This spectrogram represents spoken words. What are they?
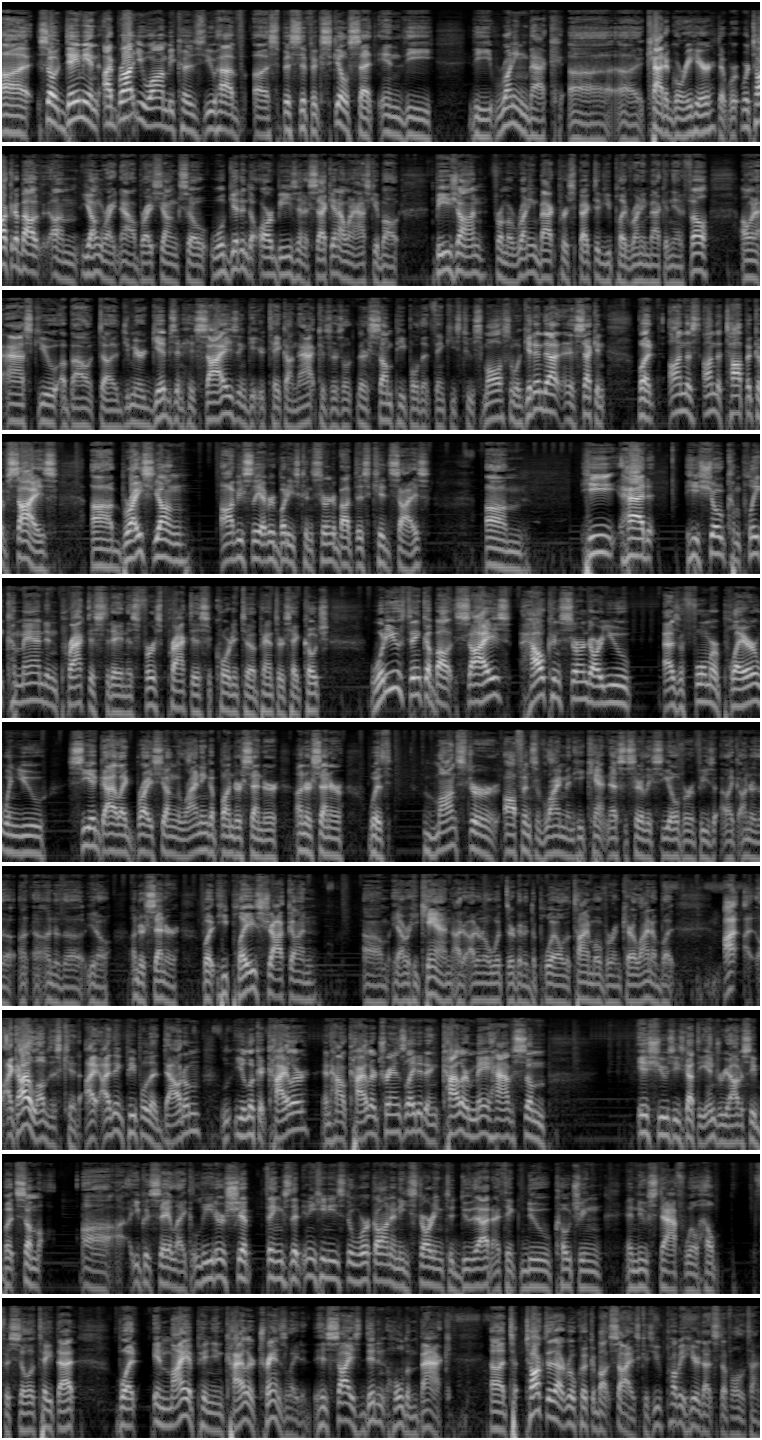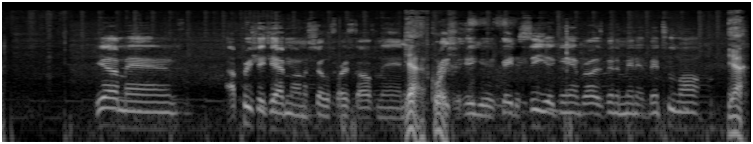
Uh, so Damien, I brought you on because you have a specific skill set in the the running back uh, uh, category here that we're, we're talking about um, Young right now, Bryce Young. So we'll get into RBs in a second. I want to ask you about Bijan from a running back perspective. You played running back in the NFL. I want to ask you about uh, Jahmyr Gibbs and his size and get your take on that because there's a, there's some people that think he's too small. So we'll get into that in a second. But on this on the topic of size, uh, Bryce Young, obviously everybody's concerned about this kid's size. Um, he had he showed complete command in practice today in his first practice, according to Panthers head coach. What do you think about size? How concerned are you as a former player when you see a guy like Bryce Young lining up under center, under center with monster offensive linemen he can't necessarily see over if he's like under the uh, under the you know under center, but he plays shotgun. Um, or he can. I, I don't know what they're going to deploy all the time over in Carolina, but I, like I love this kid. I, I think people that doubt him, you look at Kyler and how Kyler translated, and Kyler may have some issues. He's got the injury, obviously, but some uh, you could say like leadership things that he needs to work on, and he's starting to do that. And I think new coaching and new staff will help facilitate that. But in my opinion, Kyler translated. His size didn't hold him back. Uh, t- talk to that real quick about size because you probably hear that stuff all the time. Yeah, man. I appreciate you having me on the show. First off, man. Yeah, of course. Great to hear you. Great to see you again, bro. It's been a minute. It's been too long. Yeah.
